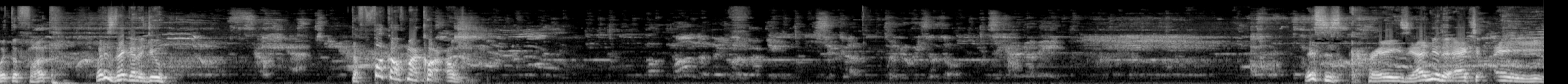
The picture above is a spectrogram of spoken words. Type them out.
What the fuck? What is that gonna do? The fuck off my car! Oh. This is crazy. I knew the action. Hey.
